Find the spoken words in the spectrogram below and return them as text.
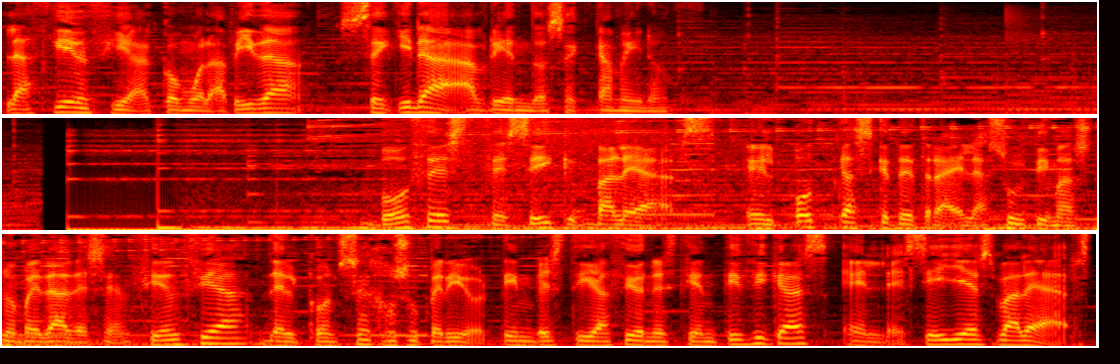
la ciencia como la vida seguirá abriéndose camino. Voces CSIC Balears, el podcast que te trae las últimas novedades en ciencia del Consejo Superior de Investigaciones Científicas en Les Illes Balears.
